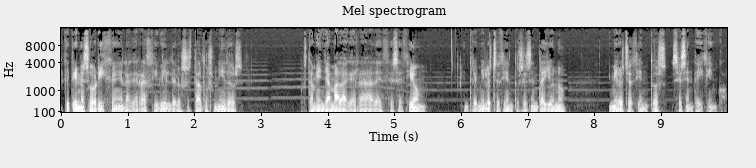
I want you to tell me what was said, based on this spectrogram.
y que tiene su origen en la guerra civil de los Estados Unidos, pues también llamada guerra de secesión, entre 1861 1865.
